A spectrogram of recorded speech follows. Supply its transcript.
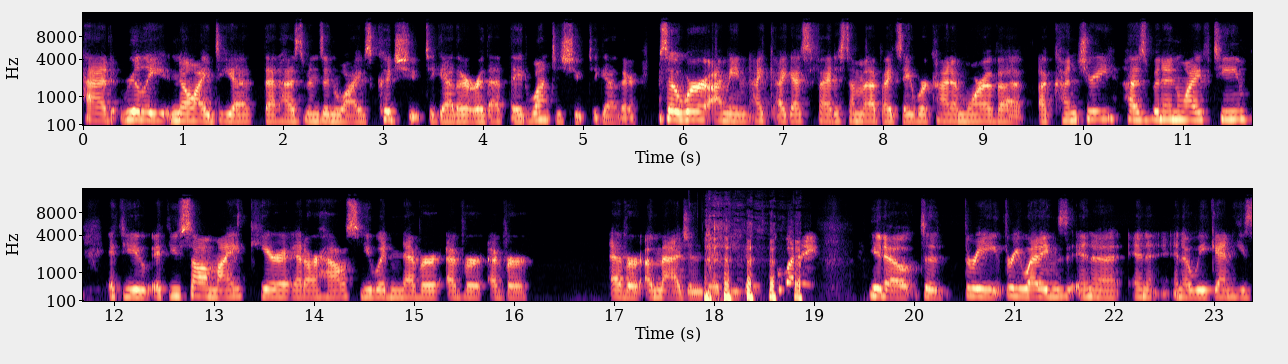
had really no idea that husbands and wives could shoot together or that they'd want to shoot together. So we're, I mean, I, I, guess if I had to sum it up, I'd say we're kind of more of a, a country husband and wife team. If you if you saw Mike here at our house, you would never, ever, ever, ever imagine that he goes to wedding you know to three three weddings in a in a in a weekend. He's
